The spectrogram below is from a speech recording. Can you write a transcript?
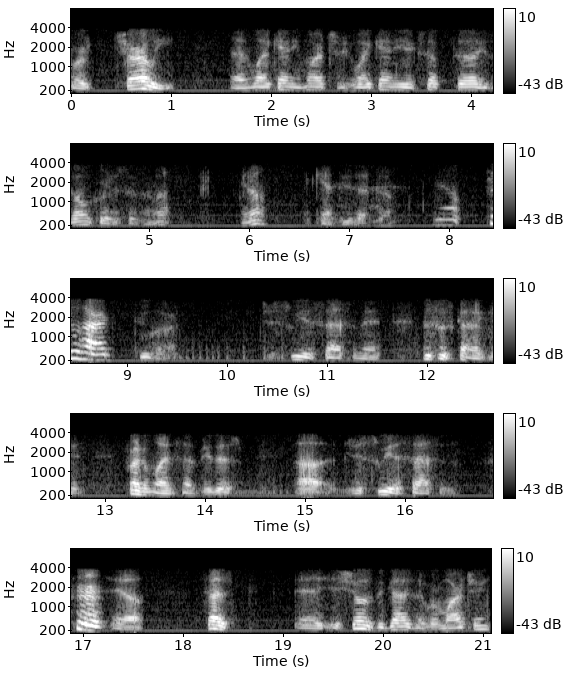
for Charlie, then why can't he march? Why can't he accept uh, his own criticism? Huh? You know, I can't do that though. No, too hard. Too hard. Just sweet assassinate. This is kind of good. A friend of mine sent me this. Uh, just sweet assassin. You know, says uh, it shows the guys that were marching.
